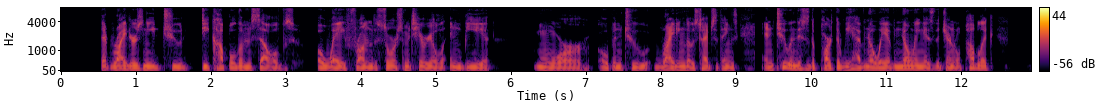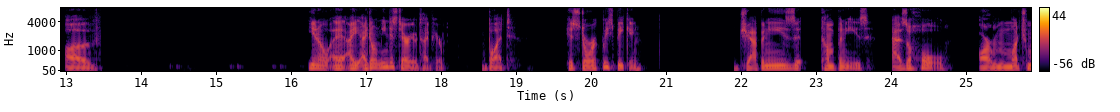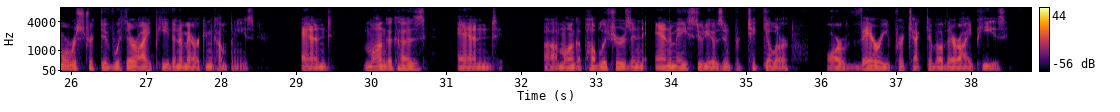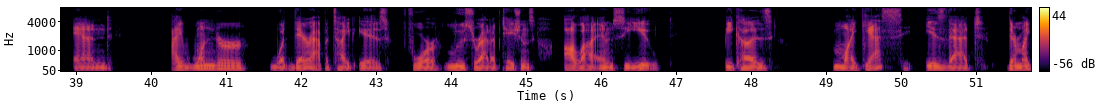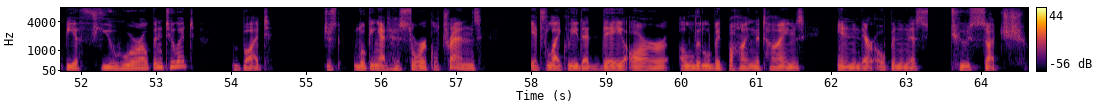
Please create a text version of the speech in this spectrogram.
that writers need to decouple themselves away from the source material and be more open to writing those types of things. And two, and this is the part that we have no way of knowing as the general public, of you know, I, I don't mean to stereotype here, but historically speaking, Japanese companies as a whole are much more restrictive with their IP than American companies. And mangakas and uh, manga publishers and anime studios in particular are very protective of their IPs. And I wonder what their appetite is for looser adaptations a la MCU. Because my guess is that there might be a few who are open to it, but just looking at historical trends, it's likely that they are a little bit behind the times in their openness to such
